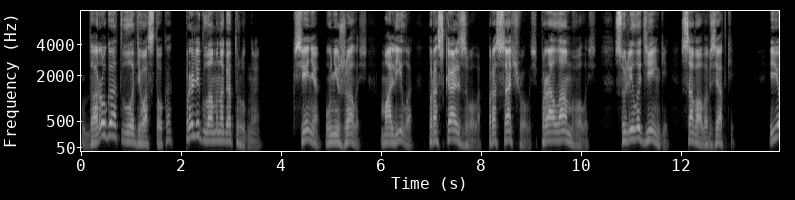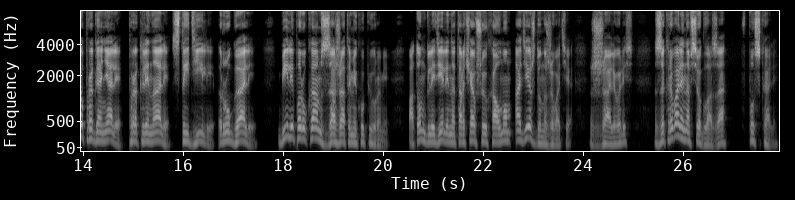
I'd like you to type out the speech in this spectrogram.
Дорога от Владивостока пролегла многотрудная. Ксения унижалась, молила, проскальзывала, просачивалась, проламывалась, сулила деньги, совала взятки. Ее прогоняли, проклинали, стыдили, ругали, били по рукам с зажатыми купюрами, потом глядели на торчавшую холмом одежду на животе, сжаливались, закрывали на все глаза, впускали.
